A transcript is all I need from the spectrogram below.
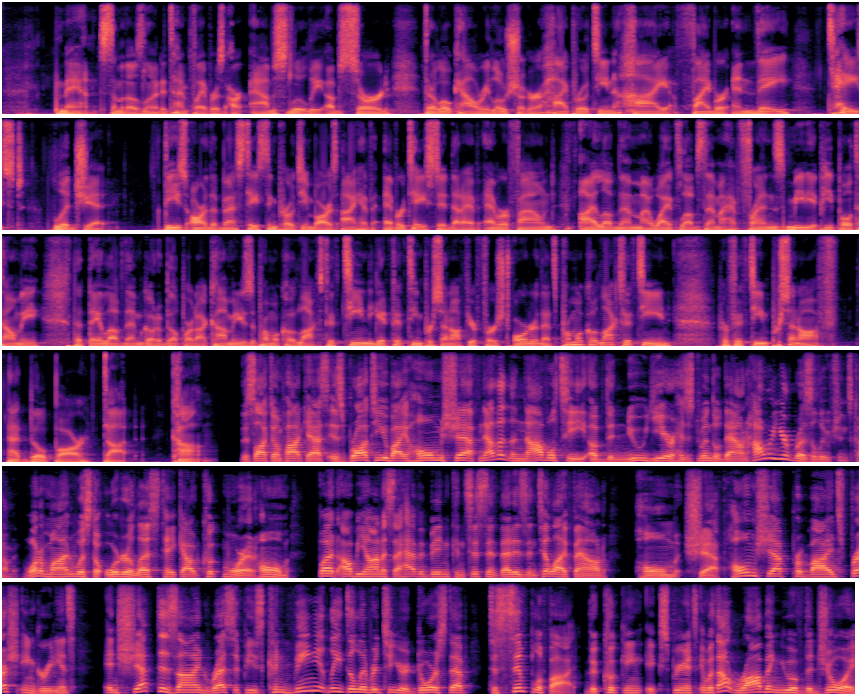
Man, some of those limited time flavors are absolutely absurd. They're low calorie, low sugar, high protein, high fiber, and they taste legit. These are the best tasting protein bars I have ever tasted that I have ever found. I love them. My wife loves them. I have friends, media people tell me that they love them. Go to builtbar.com and use the promo code LOCKED15 to get 15% off your first order. That's promo code LOCKED15 for 15% off at builtbar.com. This Locked On podcast is brought to you by Home Chef. Now that the novelty of the new year has dwindled down, how are your resolutions coming? One of mine was to order less takeout, cook more at home. But I'll be honest, I haven't been consistent. That is until I found Home Chef. Home Chef provides fresh ingredients and chef designed recipes conveniently delivered to your doorstep to simplify the cooking experience and without robbing you of the joy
